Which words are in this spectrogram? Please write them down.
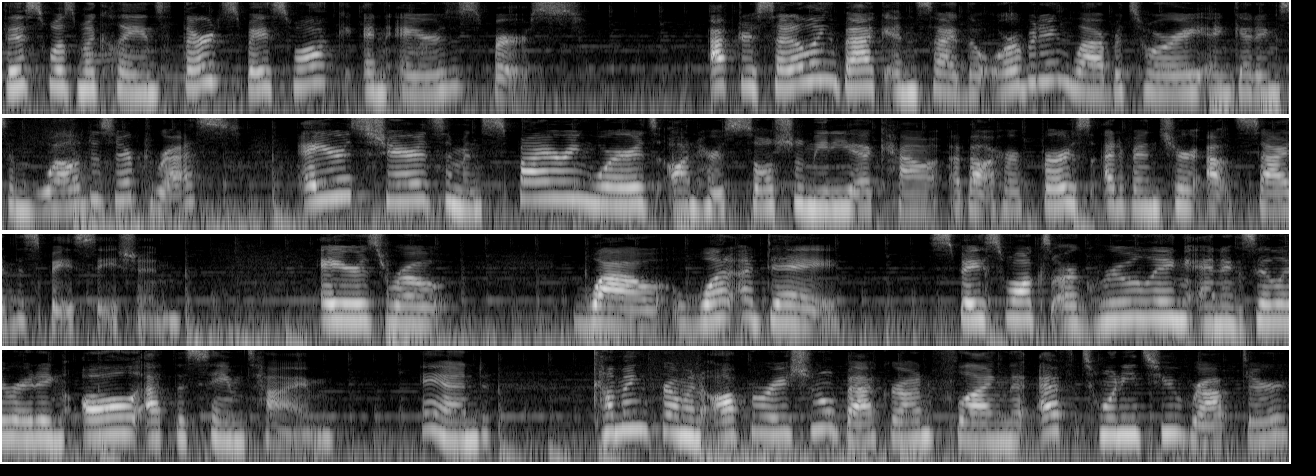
This was McClain's third spacewalk and Ayers' first. After settling back inside the orbiting laboratory and getting some well deserved rest, Ayers shared some inspiring words on her social media account about her first adventure outside the space station. Ayers wrote, Wow, what a day! Spacewalks are grueling and exhilarating all at the same time. And, coming from an operational background flying the F 22 Raptor,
